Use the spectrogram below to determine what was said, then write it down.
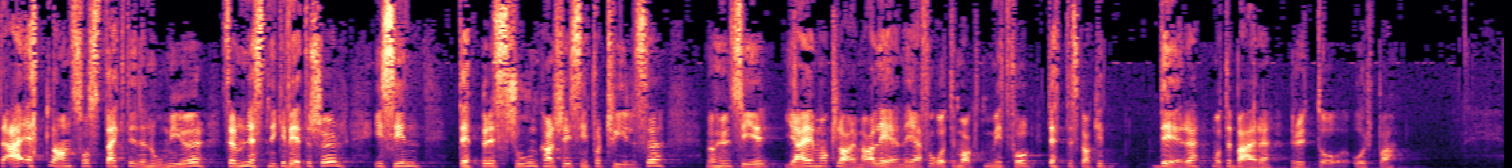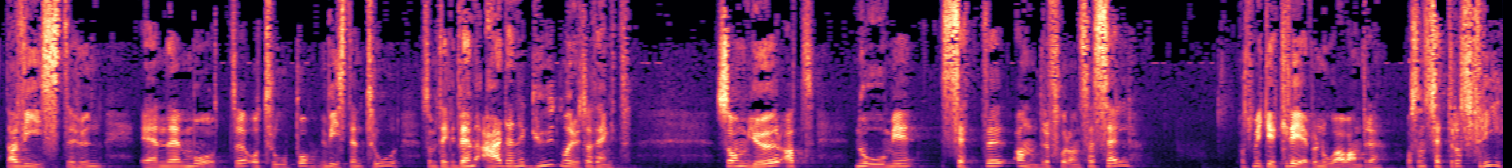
Det er et eller annet så sterkt i det Nomi gjør, selv om hun nesten ikke vet det sjøl. I sin depresjon, kanskje i sin fortvilelse, når hun sier 'Jeg må klare meg alene, jeg får gå til mitt folk'. Dette skal ikke dere måtte bære, Ruth og Orpa. Da viste hun en eh, måte å tro på. Hun viste en tro som tenkte Hvem er denne Gud? må Ruth ha tenkt. Som gjør at Noomi setter andre foran seg selv, og som ikke krever noe av andre, og som setter oss fri.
